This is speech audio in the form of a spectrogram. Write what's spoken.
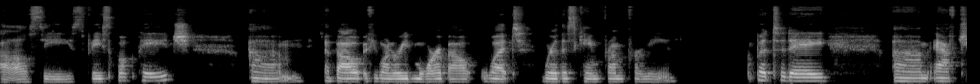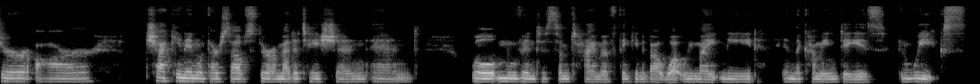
LLC's Facebook page um, about if you want to read more about what where this came from for me. But today, um, after our checking in with ourselves through our meditation, and we'll move into some time of thinking about what we might need in the coming days and weeks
